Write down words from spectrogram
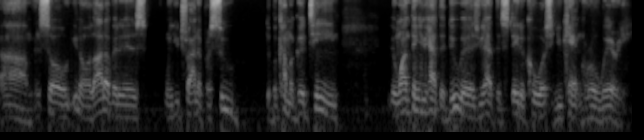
Um, and so, you know, a lot of it is when you're trying to pursue to become a good team, the one thing you have to do is you have to stay the course you can't grow weary.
